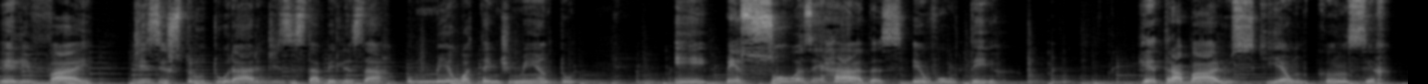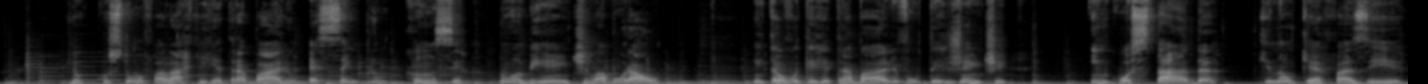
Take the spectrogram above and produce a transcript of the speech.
ele vai desestruturar e desestabilizar o meu atendimento e pessoas erradas eu vou ter retrabalhos, que é um câncer, eu costumo falar que retrabalho é sempre um câncer no ambiente laboral. Então, eu vou ter retrabalho, vou ter gente encostada que não quer fazer,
